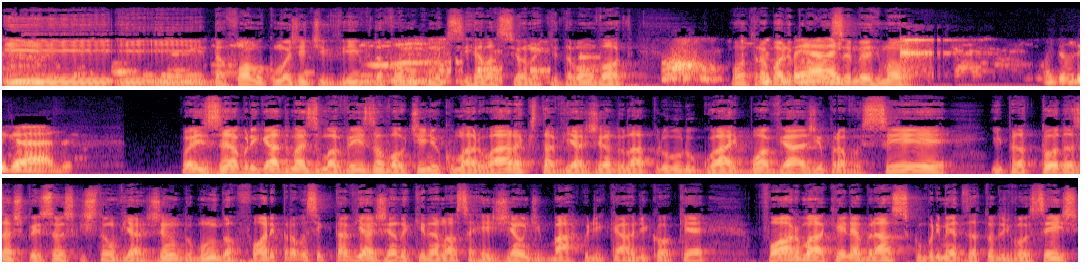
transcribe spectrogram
e, e, e, da forma como a gente vive, da forma como a gente se relaciona aqui, tá bom, Walter? Bom trabalho para você, meu irmão. Muito obrigado. Pois é, obrigado mais uma vez ao Valtinho Kumaruara, que está viajando lá para o Uruguai. Boa viagem para você e para todas as pessoas que estão viajando o mundo afora e para você que está viajando aqui na nossa região de barco, de carro, de qualquer forma. Aquele abraço, cumprimentos a todos vocês.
